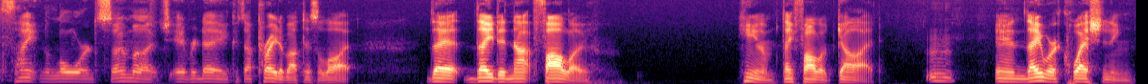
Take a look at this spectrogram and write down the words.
thank the Lord so much every day because I prayed about this a lot that they did not follow him. They followed God. Hmm and they were questioning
